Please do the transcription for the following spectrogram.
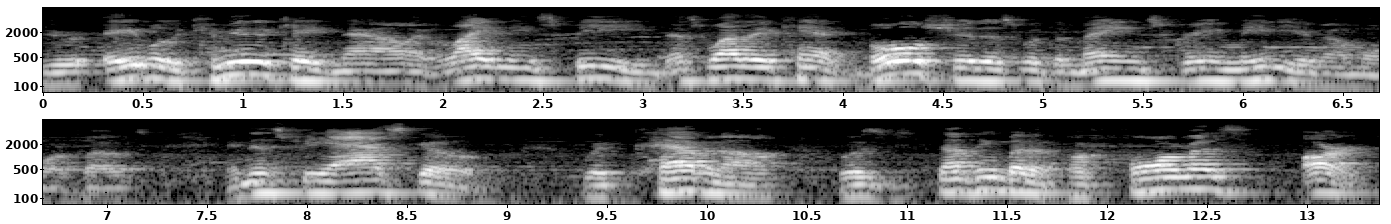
You're able to communicate now at lightning speed. That's why they can't bullshit us with the mainstream media no more, folks. And this fiasco with Kavanaugh was nothing but a performance art.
